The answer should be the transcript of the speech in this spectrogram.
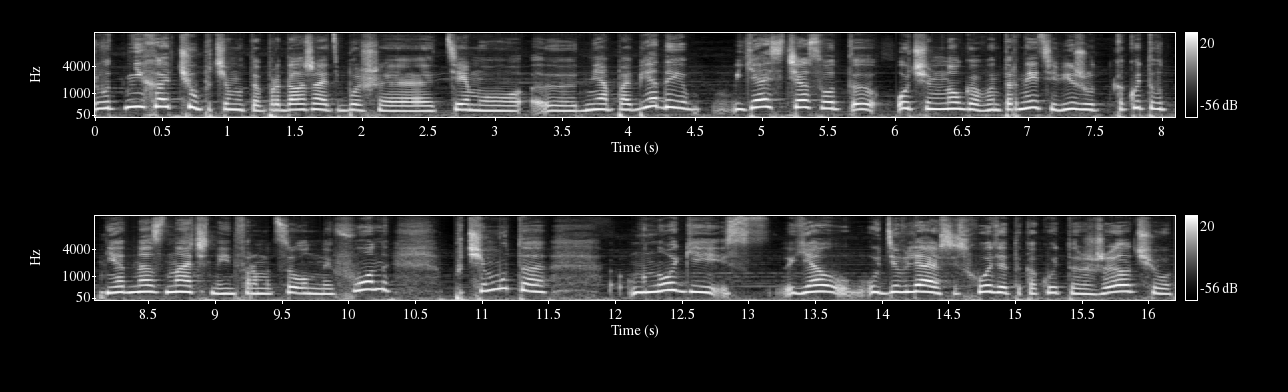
вот не хочу почему-то продолжать больше тему э, Дня Победы. Я сейчас вот э, очень много в интернете вижу какой-то вот неоднозначный информационный фон. Почему-то многие, я удивляюсь, исходят какой-то желчью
